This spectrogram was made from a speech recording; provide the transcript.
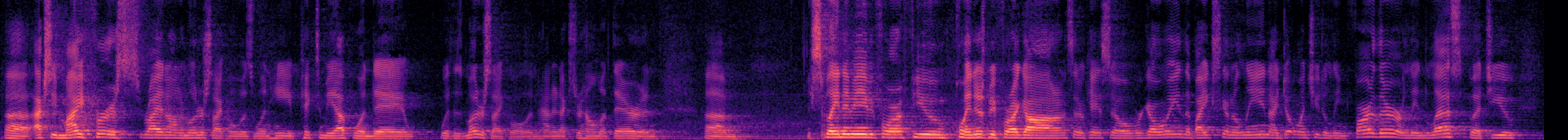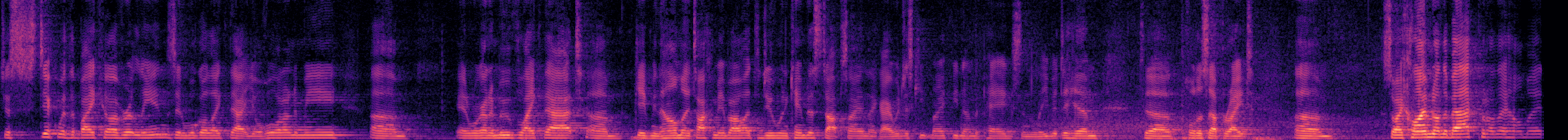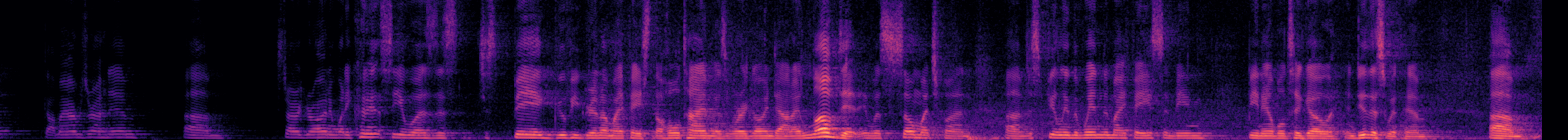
uh, actually, my first ride on a motorcycle was when he picked me up one day with his motorcycle and had an extra helmet there. And um, explained to me before a few pointers before I got on. I said, okay, so we're going, the bike's going to lean. I don't want you to lean farther or lean less, but you just stick with the bike however it leans, and we'll go like that. You'll hold on to me, um, and we're going to move like that. Um, gave me the helmet, talked to me about what to do when it came to a stop sign. Like I would just keep my feet on the pegs and leave it to him to hold us upright. Um, so I climbed on the back, put on the helmet, got my arms around him. Um, started growing, and what he couldn't see was this just big, goofy grin on my face the whole time as we are going down. I loved it. It was so much fun, um, just feeling the wind in my face and being being able to go and do this with him. Um,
